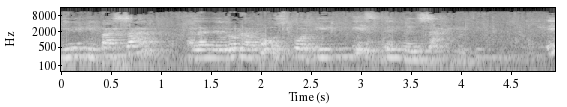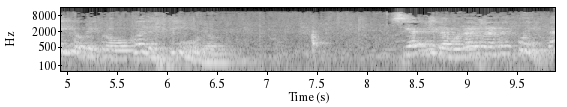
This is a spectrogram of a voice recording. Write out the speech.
Tiene que pasar a la neurona post porque es el mensaje, es lo que provocó el estímulo. Si hay que elaborar una respuesta,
